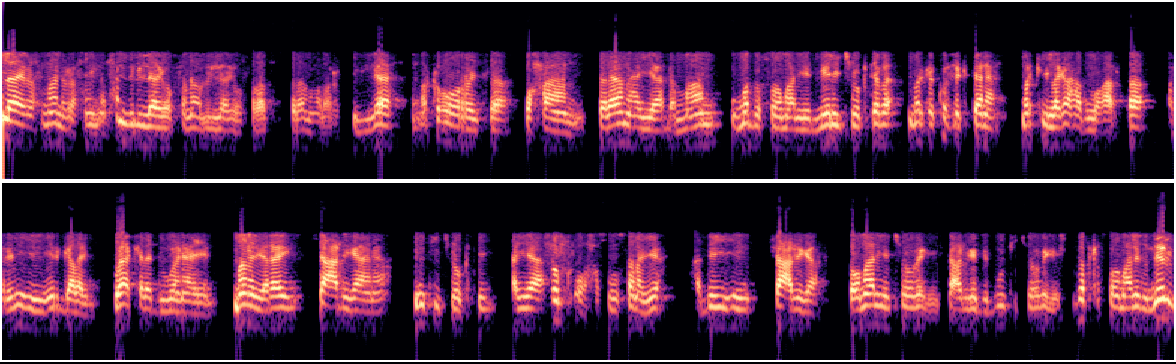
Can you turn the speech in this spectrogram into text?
bismillahi raxmaani raxiim alxamdu lilahi wasanaa lilahi wasalaatu wasalaamu calaa rasuuliillah marka u horeysa waxaan salaamahayaa dhammaan ummadda soomaaliyeed meelay joogtaba. Marka ku xigtana markii laga hadlo carta arrimihii hirgalay waa kala duwanaayeen. Mana yarayn shacbigaana intii joogtay ayaa og oo xasuusanaya. Hadday yihiin shacbiga soomaaliya jooga iyo shacbiga jabuuti jooga iyo dadka soomaalidu meelu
